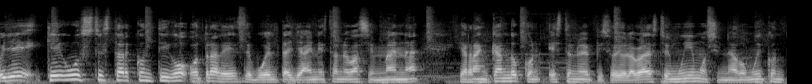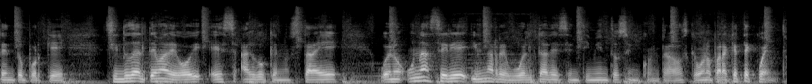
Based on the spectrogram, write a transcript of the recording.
Oye, qué gusto estar contigo otra vez de vuelta ya en esta nueva semana y arrancando con este nuevo episodio. La verdad estoy muy emocionado, muy contento porque sin duda el tema de hoy es algo que nos trae, bueno, una serie y una revuelta de sentimientos encontrados que bueno, ¿para qué te cuento?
